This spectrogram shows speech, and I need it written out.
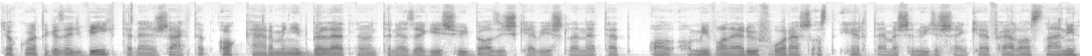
gyakorlatilag ez egy végtelen zsák, tehát akármennyit be lehetne önteni az egészségügybe, az is kevés lenne. Tehát a, ami van erőforrás, azt értelmesen, ügyesen kell felhasználni.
